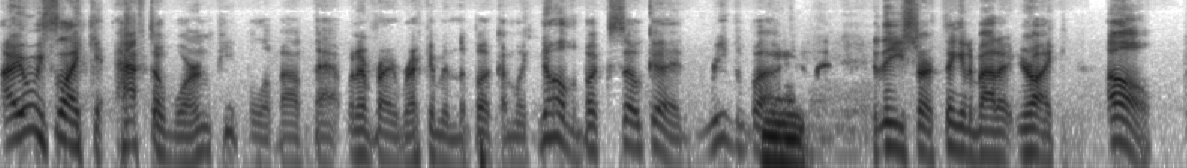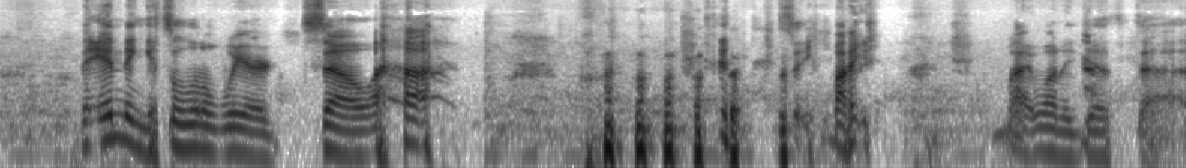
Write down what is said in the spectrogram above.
I always like have to warn people about that whenever I recommend the book. I'm like, no, the book's so good. Read the book. Mhm. And then you start thinking about it and you're like, oh, the ending gets a little weird. So, uh, so you might might want to just uh,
